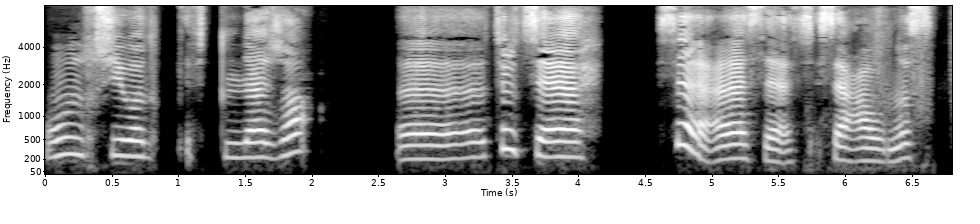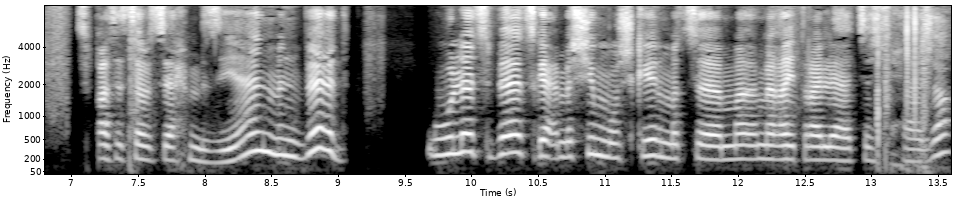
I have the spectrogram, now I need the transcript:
ونخشيوها في الثلاجة أه ترتاح. ساعة ساعة ساعة ونص. تبقى تترتاح مزيان. من بعد ولا تبات كاع ماشي مشكل. ما ما غيطرى ليها حتى شي حاجة.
